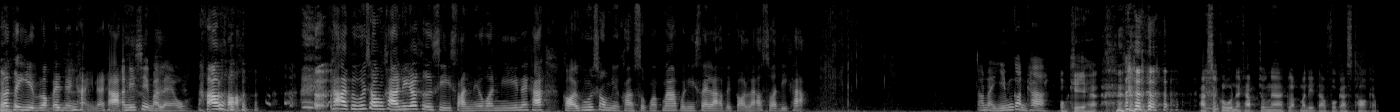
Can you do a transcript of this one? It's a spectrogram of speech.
ว่าจะยิ้มแล้วเป็นยังไงนะคะ อันนี้ฉีดมาแล้วอ้าวเหรอค่ะคุณผู้ชมคะนี่ก็คือสีสันในวันนี้นะคะ ขอให้คุณผู้ชมมีความสุขมากๆ วันนี้ไซลาไปก่อนแล้ว สวัสดีค่ะ เอาไหนยิ้มก่อนค่ะ โอเคฮะ พักสักครู่นะครับ ช่วงหน้ากลับมาติดตามโฟกัสทอครับ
